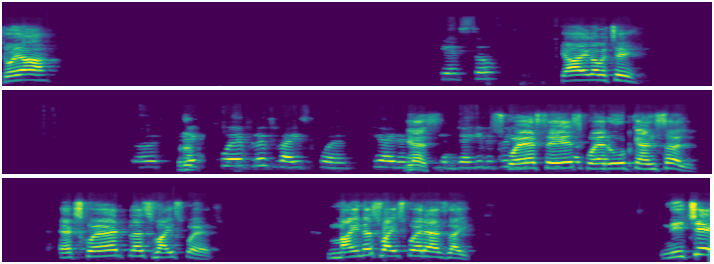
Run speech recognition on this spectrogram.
Zoya Yes, sir. क्या आएगा बच्चे y की identity Yes. जाएगी स्क्वायर से square root cancel x square plus y square minus y square as like नीचे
